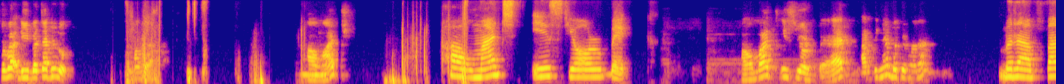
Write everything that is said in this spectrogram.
Coba dibaca dulu. Sanja. How much? How much is your bag? How much is your bag? Artinya bagaimana? Berapa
